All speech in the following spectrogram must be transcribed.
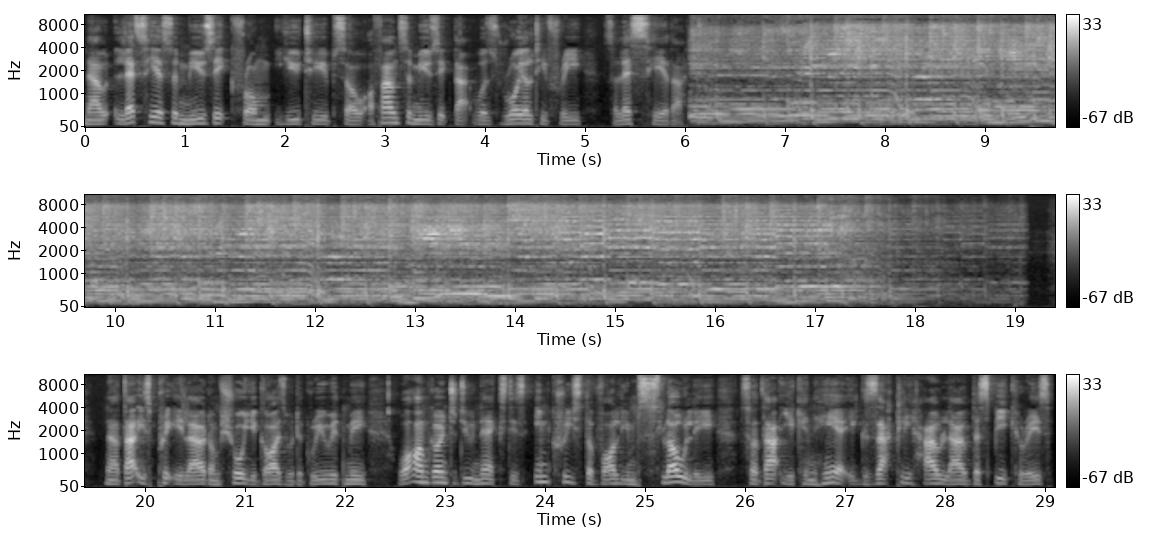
Now let's hear some music from YouTube. So I found some music that was royalty free. So let's hear that. Now that is pretty loud, I'm sure you guys would agree with me. What I'm going to do next is increase the volume slowly so that you can hear exactly how loud the speaker is.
